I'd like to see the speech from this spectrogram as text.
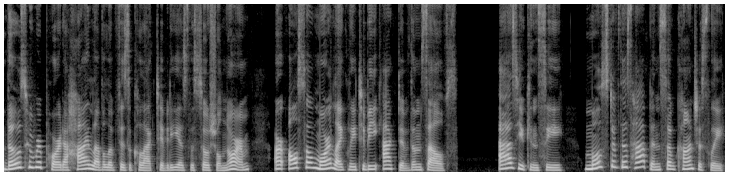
Those who report a high level of physical activity as the social norm are also more likely to be active themselves. As you can see, most of this happens subconsciously.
